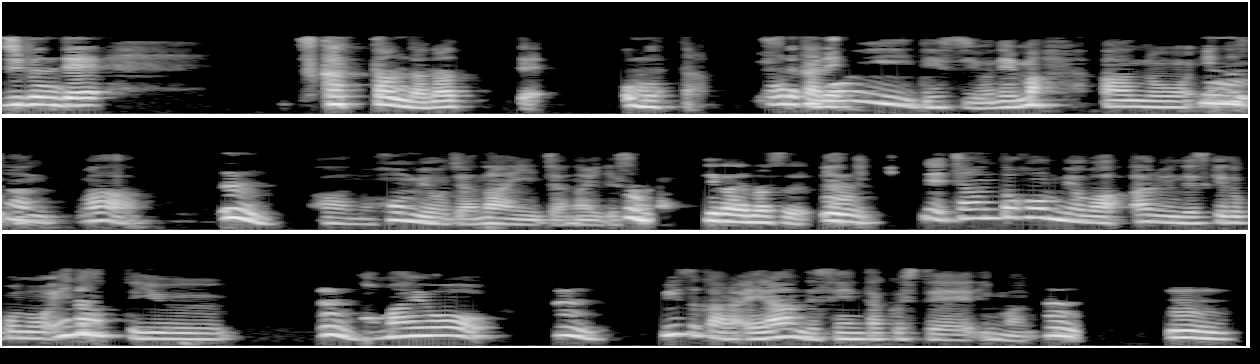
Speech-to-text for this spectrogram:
自分で使ったんだなって思った。なんかね。す、ごいですよね。まあ、あの、うん。稲さんは、うん、あの、本名じゃないじゃないですか。違います。うん、で、ちゃんと本名はあるんですけど、このエナっていううん、名前をうん、自ら選んで選択して、今、うん。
